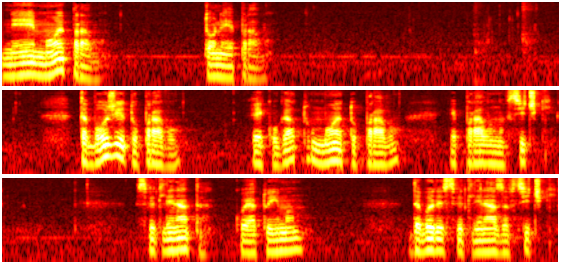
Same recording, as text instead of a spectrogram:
не е мое право, то не е право. Та Божието право е когато моето право е право на всички. Светлината, която имам, да бъде светлина за всички.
